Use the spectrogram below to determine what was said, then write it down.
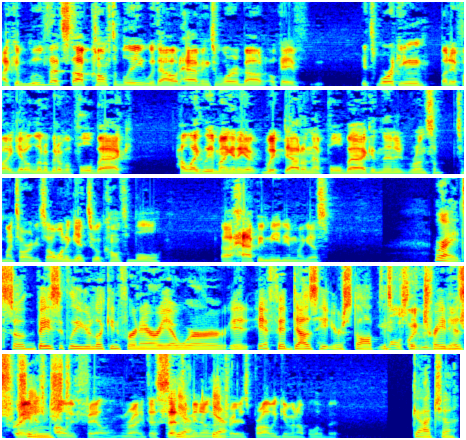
I could move that stop comfortably without having to worry about okay, it's working, but if I get a little bit of a pullback, how likely am I going to get wicked out on that pullback and then it runs to my target? So I want to get to a comfortable, uh, happy medium, I guess. Right. So basically, you're looking for an area where it, if it does hit your stop, the, the trade has trade changed. Is probably failing. Right. The sentiment yeah, on the yeah. trade is probably giving up a little bit. Gotcha.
